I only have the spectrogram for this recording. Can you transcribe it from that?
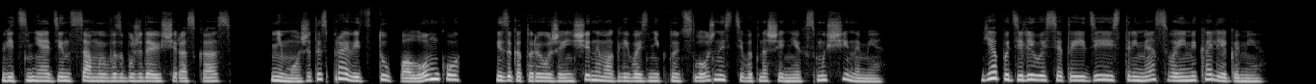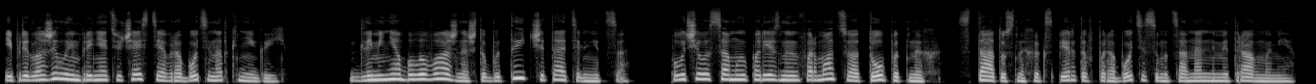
Ведь ни один самый возбуждающий рассказ не может исправить ту поломку, из-за которой у женщины могли возникнуть сложности в отношениях с мужчинами. Я поделилась этой идеей с тремя своими коллегами и предложила им принять участие в работе над книгой. Для меня было важно, чтобы ты, читательница, получила самую полезную информацию от опытных, статусных экспертов по работе с эмоциональными травмами.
